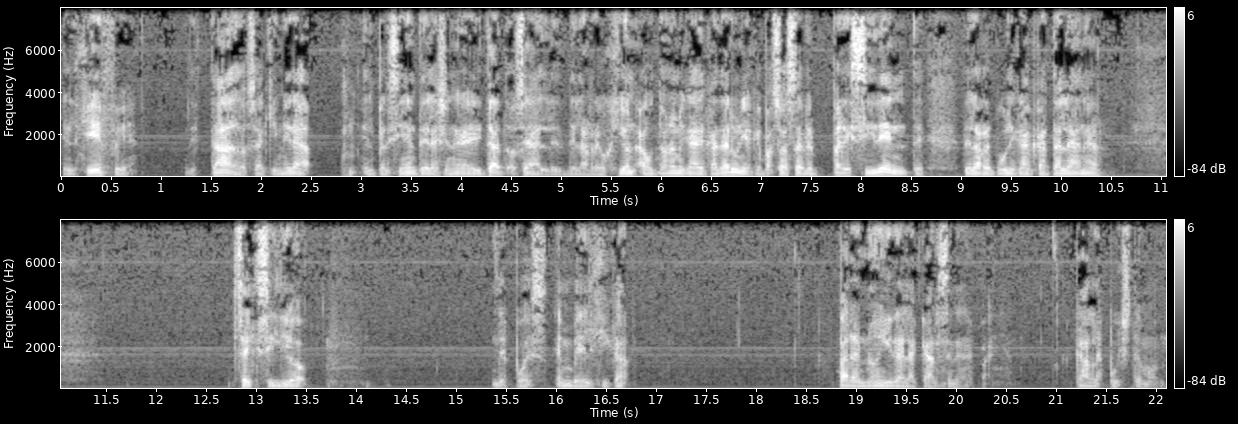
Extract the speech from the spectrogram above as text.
el jefe de Estado, o sea, quien era el presidente de la Generalitat, o sea, de la región autonómica de Cataluña, que pasó a ser el presidente de la República Catalana, se exilió después en Bélgica para no ir a la cárcel en España. Carles Puigdemont.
